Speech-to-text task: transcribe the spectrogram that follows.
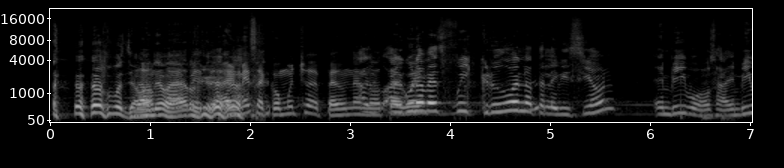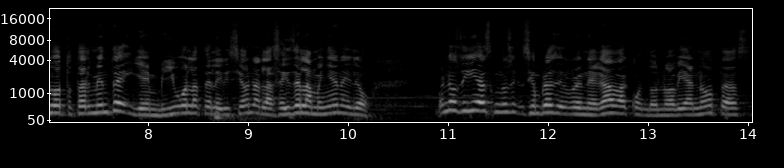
pues ya No mames, verga. A mí me sacó mucho de pedo una Al- nota, ¿Alguna güey. vez fui crudo en la televisión? En vivo, o sea, en vivo totalmente y en vivo la televisión a las 6 de la mañana y lo buenos días, no sé, siempre se renegaba cuando no había notas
